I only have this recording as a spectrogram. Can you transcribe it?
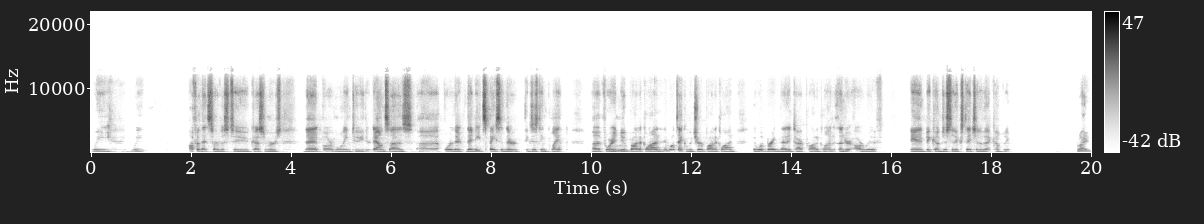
we we offer that service to customers that are wanting to either downsize uh, or they they need space in their existing plant uh, for a mm-hmm. new product line. And we'll take a mature product line and we'll bring that entire product line under our roof and become just an extension of that company. Right.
